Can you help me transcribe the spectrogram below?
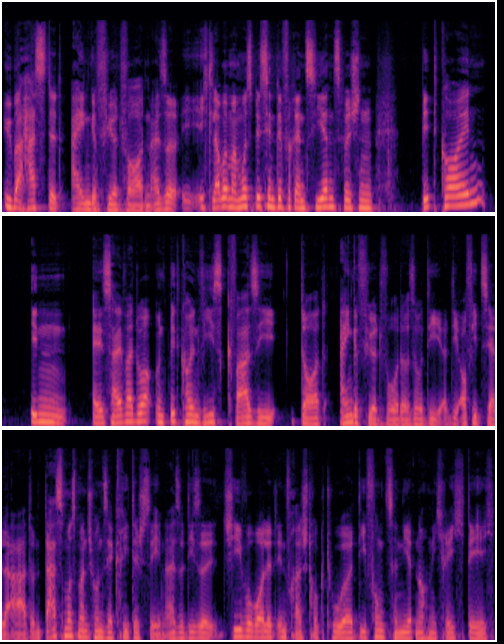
überhastet eingeführt worden. Also ich glaube, man muss bisschen differenzieren zwischen Bitcoin in El Salvador und Bitcoin, wie es quasi dort eingeführt wurde, so die, die offizielle Art. Und das muss man schon sehr kritisch sehen. Also diese Chivo Wallet Infrastruktur, die funktioniert noch nicht richtig.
